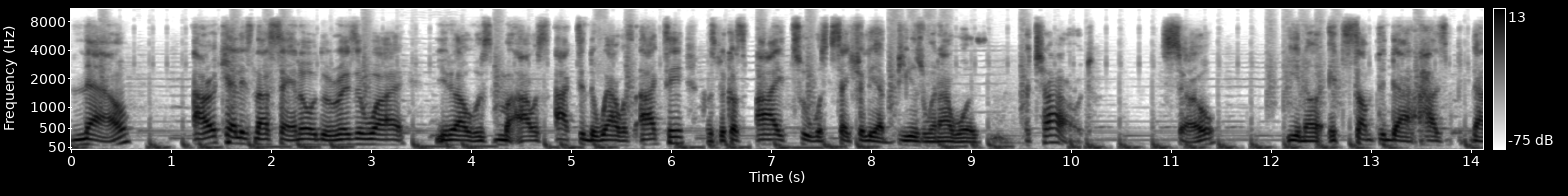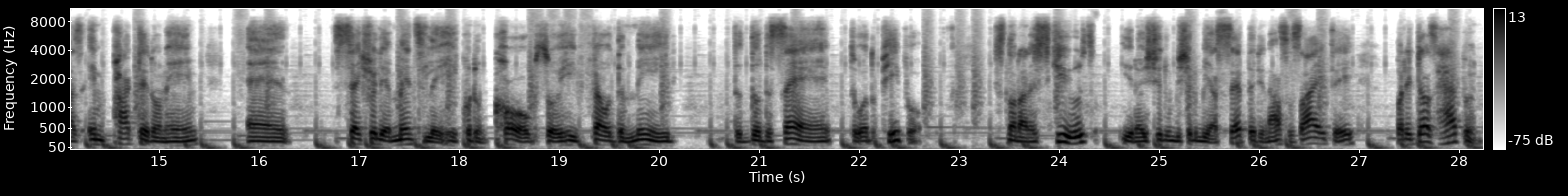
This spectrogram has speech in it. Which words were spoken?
Now, R. Kelly is not saying, "Oh, the reason why you know I was I was acting the way I was acting was because I too was sexually abused when I was a child." So, you know, it's something that has that's impacted on him, and sexually and mentally he couldn't cope, so he felt the need to do the same to other people. It's not an excuse, you know, it shouldn't be shouldn't be accepted in our society, but it does happen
